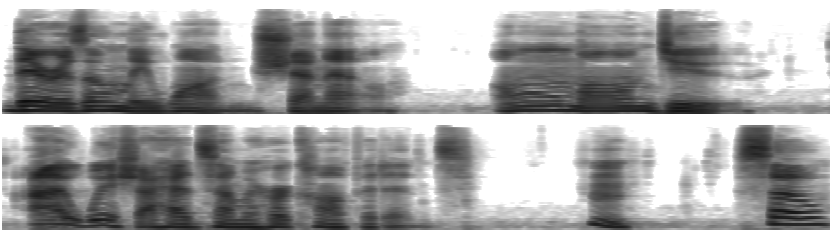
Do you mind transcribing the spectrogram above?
There is only one Chanel. Oh mon dieu. I wish I had some of her confidence. Hmm. So,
